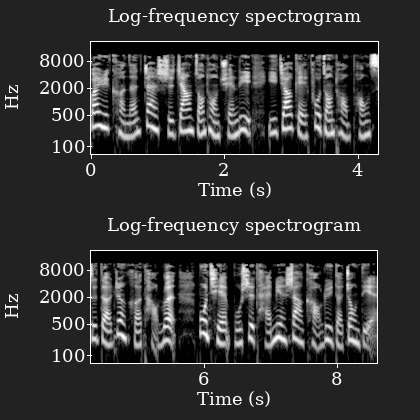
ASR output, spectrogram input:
关于可能暂时将总统权力移交给副总统彭斯的任何讨论，目前不是台面上考虑的重点。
